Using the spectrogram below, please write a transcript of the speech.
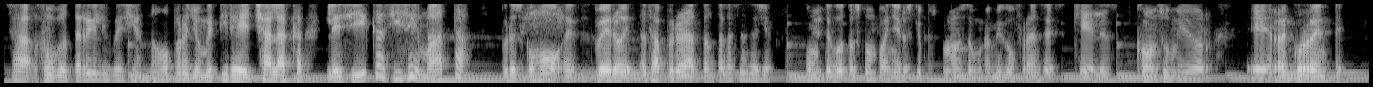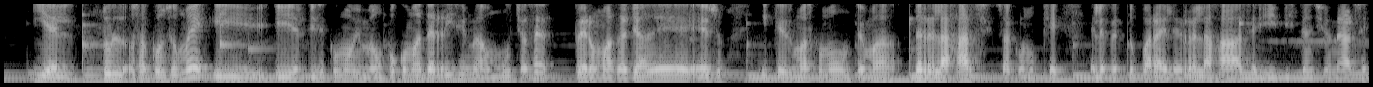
O sea, jugó terrible y me decía, no, pero yo me tiré de chalaca. Le sí, casi se mata. Pero es como, eh, pero, o sea, pero era tanta la sensación, como tengo otros compañeros que, pues, por ejemplo, tengo un amigo francés que él es consumidor eh, recurrente y él, tú, o sea, consume y, y, él dice como a mí me da un poco más de risa y me da mucha sed, pero más allá de eso, y que es más como un tema de relajarse, o sea, como que el efecto para él es relajarse y distensionarse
